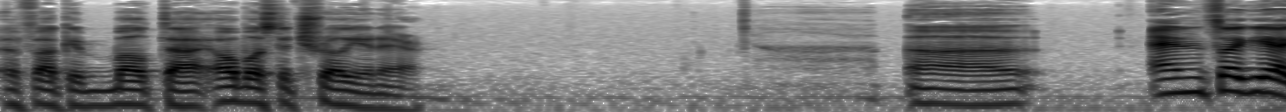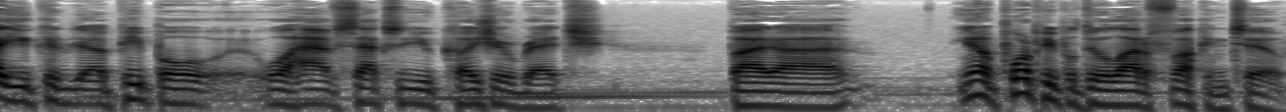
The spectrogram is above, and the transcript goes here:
a fucking multi, almost a trillionaire. Uh, and it's like, yeah, you could. Uh, people will have sex with you because you're rich, but uh, you know, poor people do a lot of fucking too.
